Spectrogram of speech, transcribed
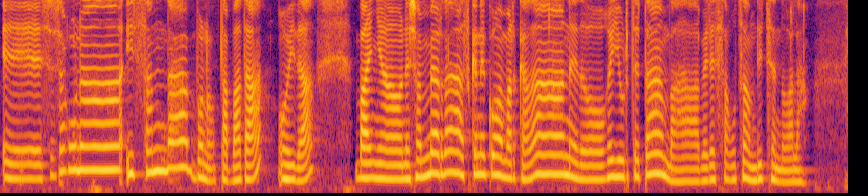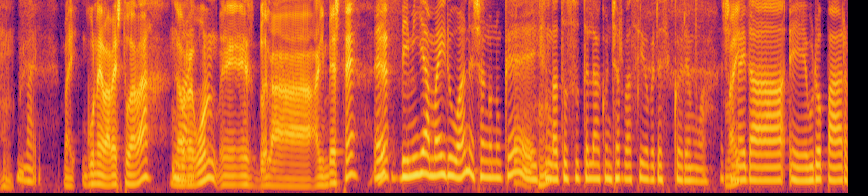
ez ezaguna izan da, bueno, eta bada, hoi da, baina esan behar da, azkeneko amarkadan edo gehi urtetan, ba, bere ezagutza onditzen doala. Hmm. Bai. Bai, gune babestua da, gaur bai. egun, ez duela hainbeste, ez? Ez, 2000 mairuan, esango nuke, hmm. izendatu zutela kontserbazio bereziko ere mua. Esan bai. nahi da, e, Europar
